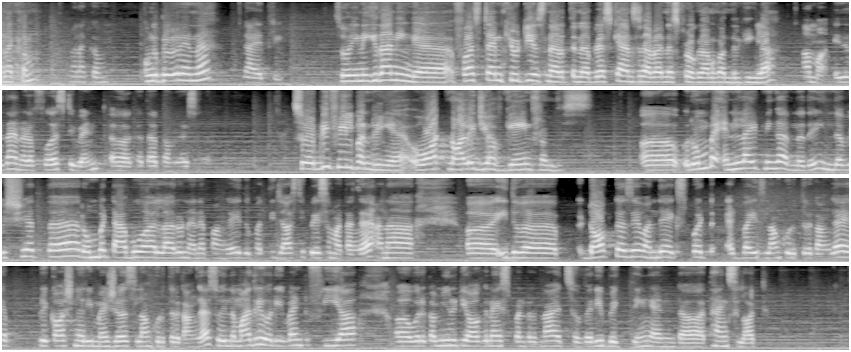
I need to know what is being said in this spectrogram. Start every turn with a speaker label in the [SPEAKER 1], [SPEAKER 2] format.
[SPEAKER 1] வணக்கம்.
[SPEAKER 2] வணக்கம்.
[SPEAKER 1] உங்க பேர் என்ன?
[SPEAKER 2] காயத்ரி.
[SPEAKER 1] ஸோ இன்னைக்கு தான் நீங்க ஃபர்ஸ்ட் டைம் QTS நடத்தின பிரஸ்ட் கேன்சர் அவேர்னஸ் ப்ரோக்ராமுக்கு வந்திருக்கீங்களா?
[SPEAKER 2] ஆமா இதுதான் என்னோட ஃபர்ஸ்ட் இவெண்ட் கத்தார் தமிழர் சங்கம்
[SPEAKER 1] ஸோ எப்படி ஃபீல் பண்றீங்க? What knowledge you have gain from this
[SPEAKER 2] ரொம்ப என்லைட்னிங்காக இருந்தது. இந்த விஷயத்த ரொம்ப டேபுவாக எல்லாரும் நினைப்பாங்க. இது பற்றி ஜாஸ்தி பேச மாட்டாங்க. ஆனால் இது டாக்டர்ஸே வந்து எக்ஸ்பர்ட் அட்வைஸ்லாம் கொடுத்துருக்காங்க. ப்ரிகாஷனரி மெஷர்ஸ்லாம் கொடுத்துருக்காங்க. ஸோ இந்த மாதிரி ஒரு ஈவெண்ட் ஃப்ரீயாக ஒரு கம்யூனிட்டி ஆர்கனைஸ் பண்ணுறதுனா it's a very big thing and thanks lot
